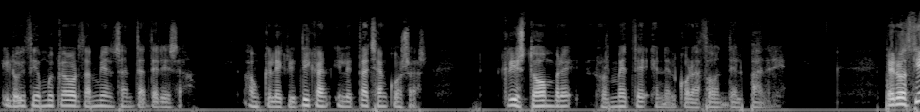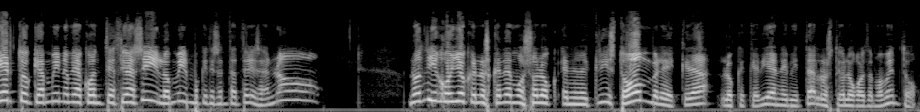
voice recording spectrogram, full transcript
y lo dice muy claro también Santa Teresa aunque le critican y le tachan cosas. Cristo hombre nos mete en el corazón del Padre. Pero cierto que a mí no me aconteció así, lo mismo que dice Santa Teresa. No. No digo yo que nos quedemos solo en el Cristo hombre, que era lo que querían evitar los teólogos del momento,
